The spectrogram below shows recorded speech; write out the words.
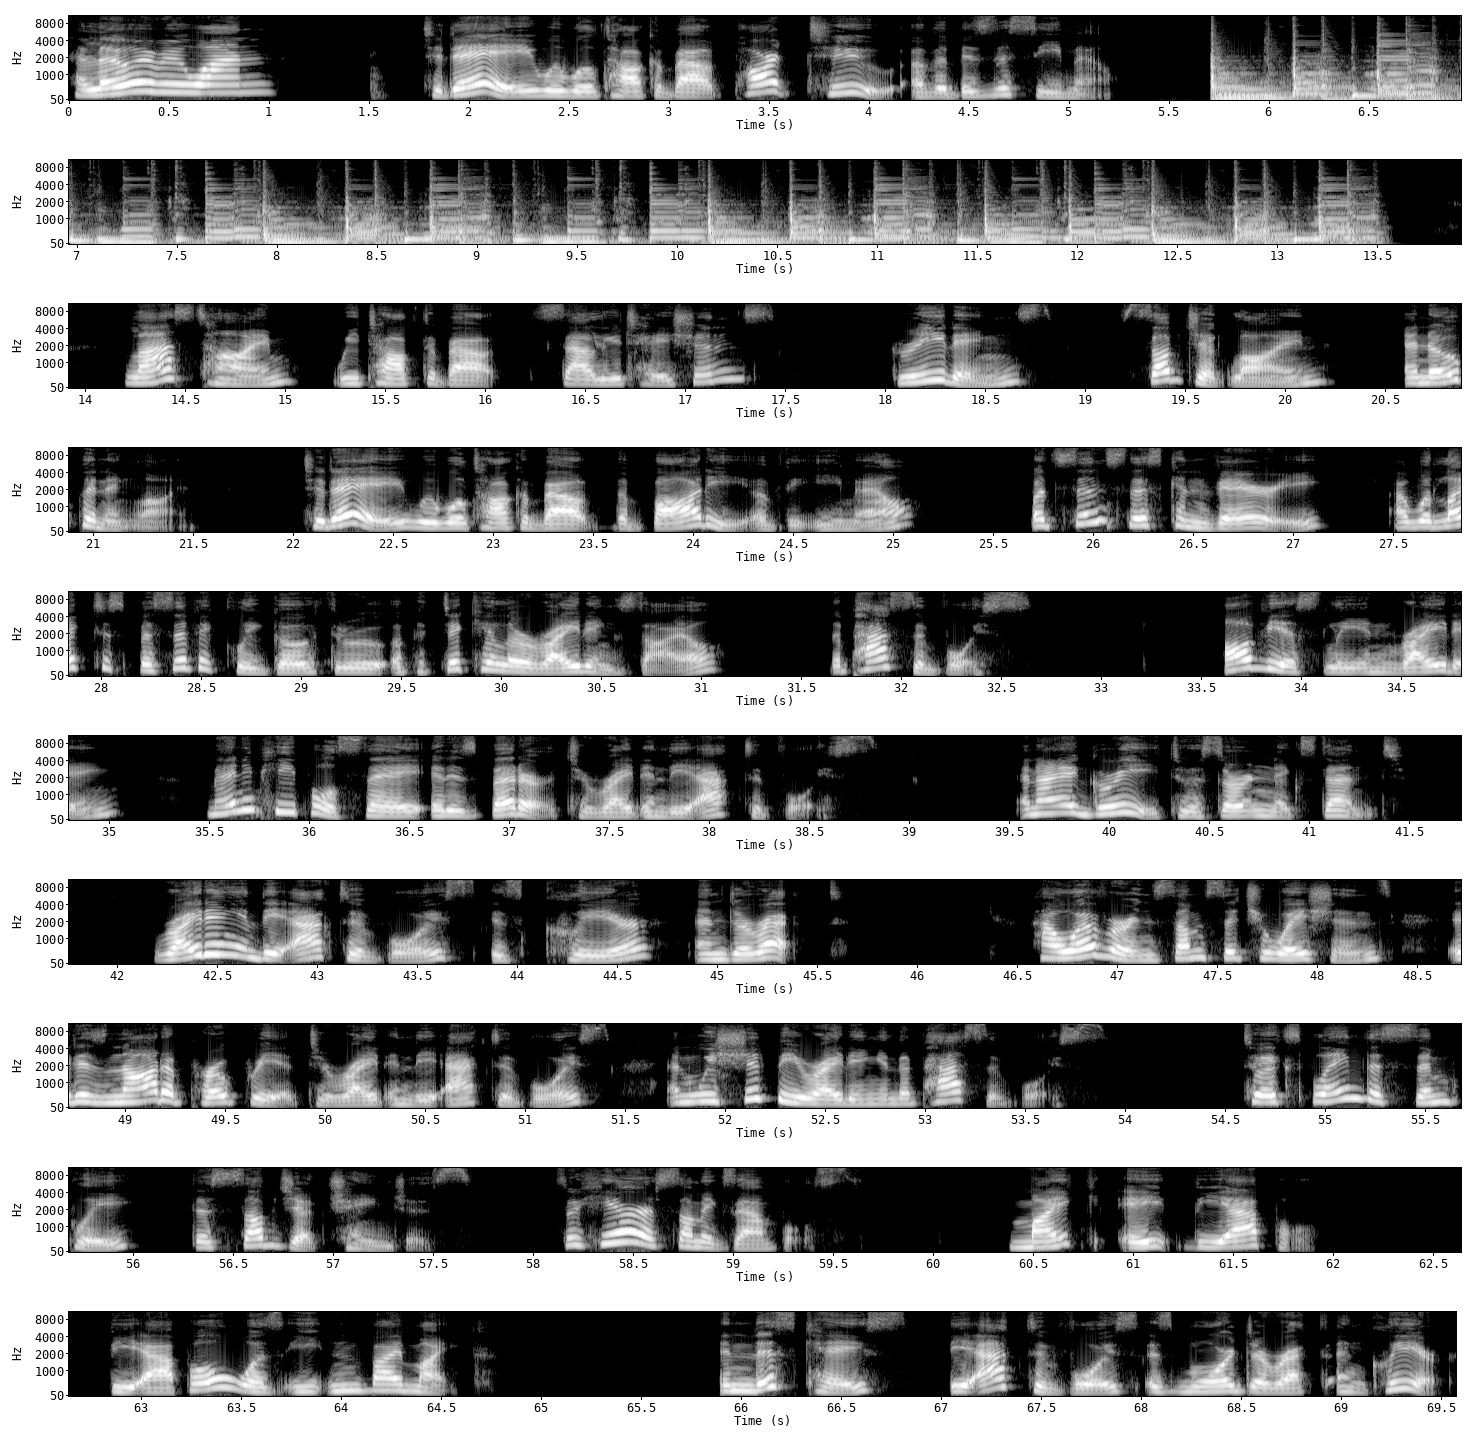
Hello, everyone. Today we will talk about part two of a business email. Last time we talked about salutations, greetings, subject line, and opening line. Today we will talk about the body of the email, but since this can vary, I would like to specifically go through a particular writing style, the passive voice. Obviously, in writing, many people say it is better to write in the active voice. And I agree to a certain extent. Writing in the active voice is clear and direct. However, in some situations, it is not appropriate to write in the active voice, and we should be writing in the passive voice. To explain this simply, the subject changes. So here are some examples. Mike ate the apple. The apple was eaten by Mike. In this case, the active voice is more direct and clear.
